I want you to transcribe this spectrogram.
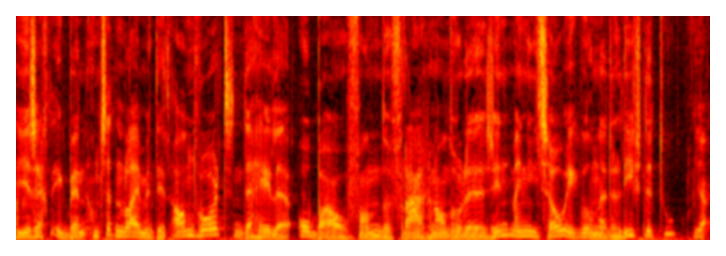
je zegt, ik ben ontzettend blij met dit antwoord. De hele opbouw van de vragen en antwoorden zint mij niet zo. Ik wil naar de liefde toe. Ja.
